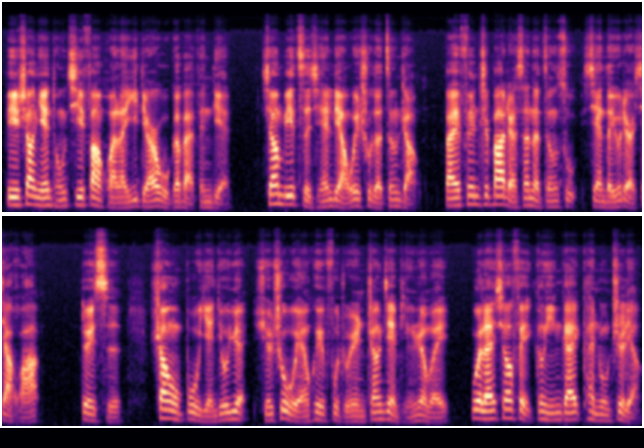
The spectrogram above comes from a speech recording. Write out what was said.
比上年同期放缓了一点五个百分点。相比此前两位数的增长，百分之八点三的增速显得有点下滑。对此，商务部研究院学术委员会副主任张建平认为，未来消费更应该看重质量。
